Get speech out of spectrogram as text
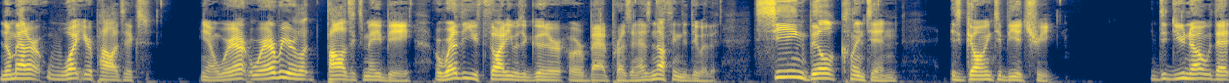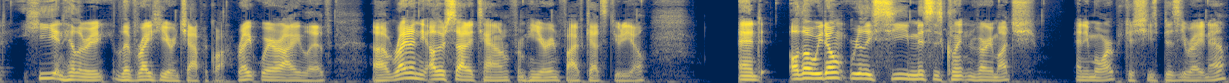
No matter what your politics, you know, where, wherever your politics may be, or whether you thought he was a good or, or bad president, has nothing to do with it. Seeing Bill Clinton is going to be a treat. Did you know that he and Hillary live right here in Chappaqua, right where I live, uh, right on the other side of town from here in Five Cat Studio? And although we don't really see Mrs. Clinton very much anymore because she's busy right now,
